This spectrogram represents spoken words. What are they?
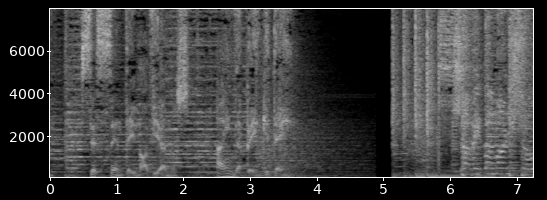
69 anos. Ainda bem que tem. Jovem Pan Morning Show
